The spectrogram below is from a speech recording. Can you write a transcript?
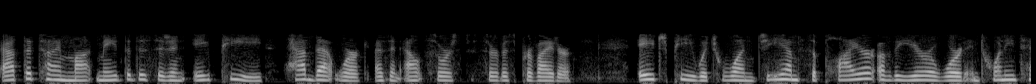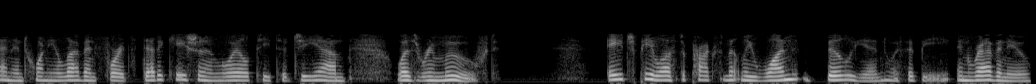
At the time Mott made the decision, HP had that work as an outsourced service provider. HP, which won GM Supplier of the Year award in 2010 and 2011 for its dedication and loyalty to GM, was removed. HP lost approximately 1 billion with a B in revenue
